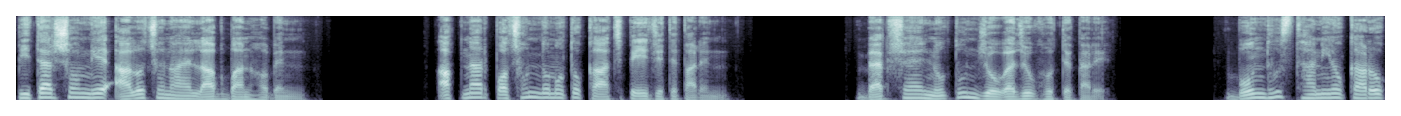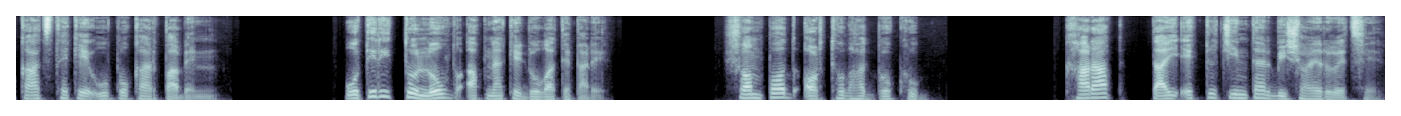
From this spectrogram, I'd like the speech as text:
পিতার সঙ্গে আলোচনায় লাভবান হবেন। আপনার পছন্দমতো কাজ পেয়ে যেতে পারেন। ব্যবসায় নতুন যোগাযোগ হতে পারে। বন্ধু স্থানীয় কারও কাছ থেকে উপকার পাবেন। অতিরিক্ত লোভ আপনাকে ডোবাতে পারে। সম্পদ অর্থভাগ্য খুব খারাপ, তাই একটু চিন্তার বিষয়ে রয়েছে।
